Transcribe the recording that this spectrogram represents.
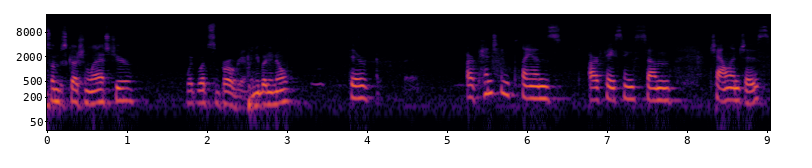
some discussion last year. What- What's the program? Anybody know? There, our pension plans are facing some challenges,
